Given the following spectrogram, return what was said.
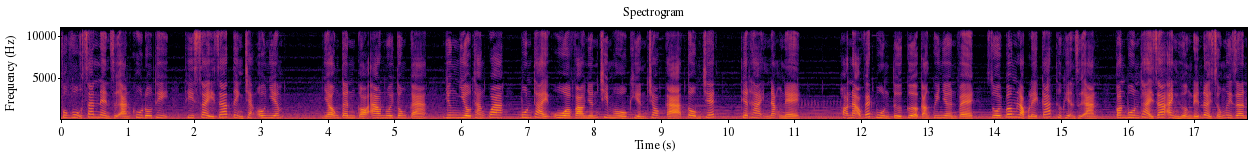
phục vụ san nền dự án khu đô thị thì xảy ra tình trạng ô nhiễm. Nhà ông Tân có ao nuôi tôm cá, nhưng nhiều tháng qua, bùn thải ùa vào nhấn chìm hồ khiến cho cá tôm chết, thiệt hại nặng nề. Họ nạo vét bùn từ cửa cảng Quy Nhơn về rồi bơm lọc lấy cát thực hiện dự án, còn bùn thải ra ảnh hưởng đến đời sống người dân.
